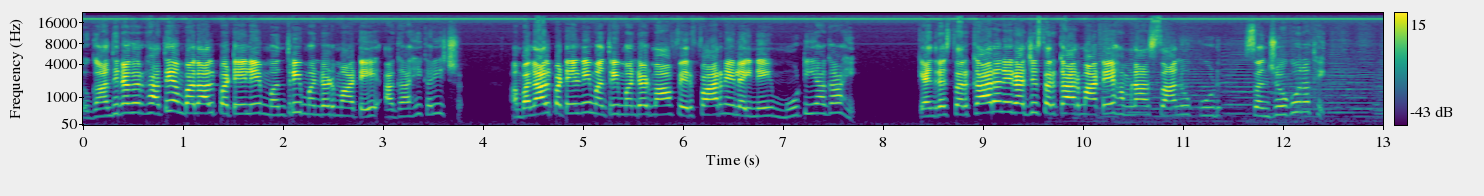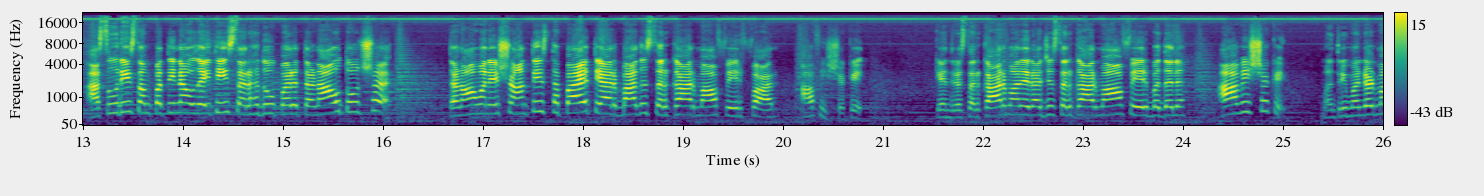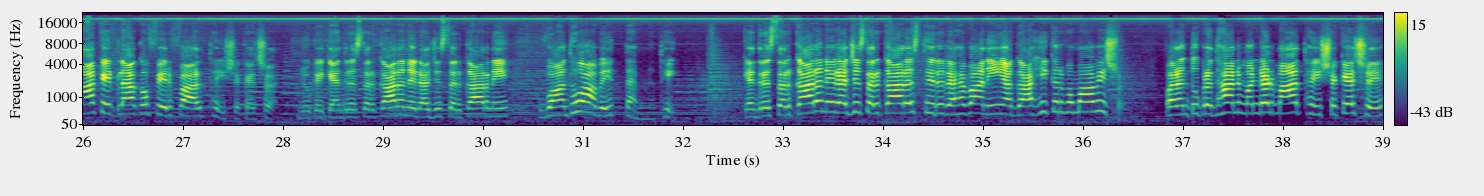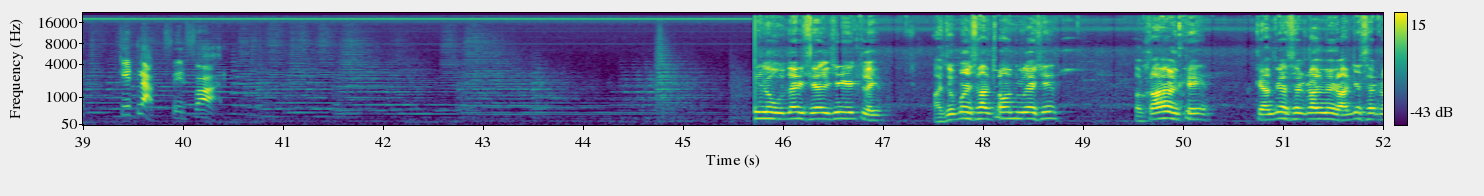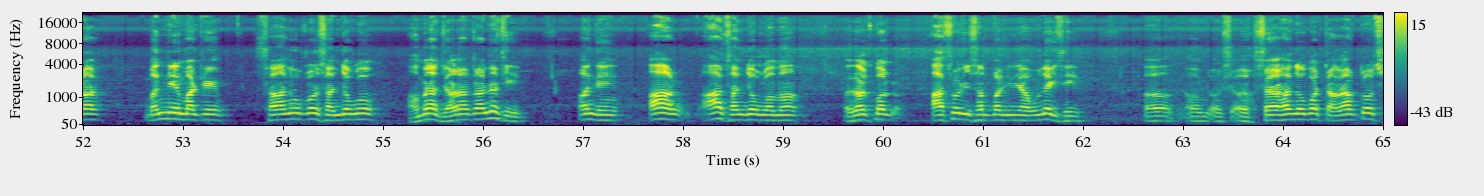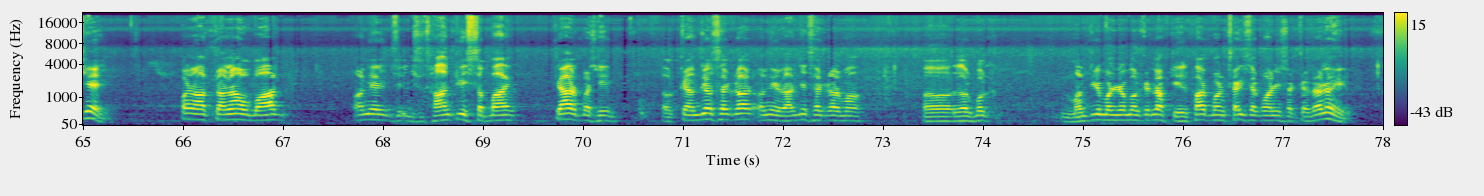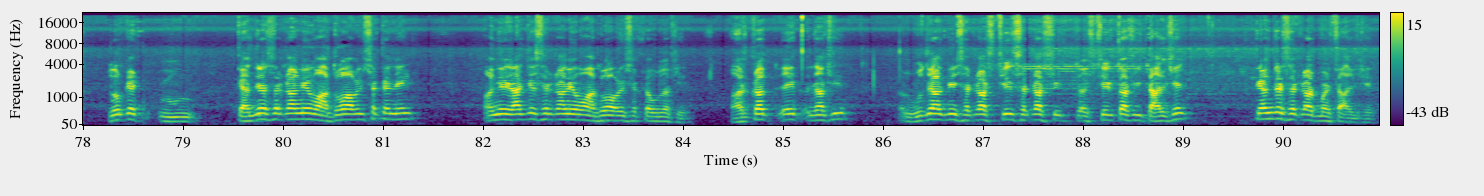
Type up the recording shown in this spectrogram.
તો ગાંધીનગર ખાતે અંબાલાલ પટેલે મંત્રીમંડળ માટે આગાહી કરી છે. અંબાલાલ પટેલની મંત્રીમંડળમાં ફેરફારને લઈને મોટી આગાહી. કેન્દ્ર સરકાર અને રાજ્ય સરકાર માટે હમણાં સાનુકૂળ સંજોગો નથી. આસુરી સંપત્તિના ઉદયથી સરહદો પર તણાવ તો છે. તણાવ અને શાંતિ સ્થપાય ત્યારબાદ સરકારમાં ફેરફાર આવી શકે. કેન્દ્ર સરકારમાં અને રાજ્ય સરકારમાં ફેરબદલ આવી શકે. મંત્રીમંડળમાં કેટલાક ફેરફાર થઈ શકે છે. જોકે કેન્દ્ર સરકાર અને રાજ્ય સરકારને વાંધો આવે તેમ નથી. કેન્દ્ર સરકાર અને રાજ્ય સરકાર સ્થિર રહેવાની આગાહી કરવામાં આવે છે. પરંતુ પ્રધાનમંડળમાં થઈ શકે છે કેટલાક ફેરફાર. ઉદય થયેલ છે એટલે હજુ પણ સાચવવાનું રહેશે. કારણ કે કેન્દ્ર સરકાર અને રાજ્ય સરકાર બંને માટે સાનુકૂળ સંજોગો હમણાં જણાતા નથી. અને આ આ સંજોગોમાં લગભગ આસુરી સંપત્તિના ઉદયથી સરહદો પર તણાવ તો છે જ, પણ આ તણાવ બાદ અને શાંતિ સ્થપાય ત્યાર પછી કેન્દ્ર સરકાર અને રાજ્ય સરકારમાં લગભગ મંત્રીમંડળમાં કેટલા ફેરફાર પણ થઈ શકવાની શક્યતા રહી. જો કે કેન્દ્ર સરકારને વાંધો આવી શકે નહીં અને રાજ્ય સરકારને વાંધો આવી શકે એવું નથી. હરકત એક નથી. ગુજરાતની સરકાર સ્થિર સરકાર સ્થિરતાથી ચાલશે કેન્દ્ર સરકાર પણ ચાલશે.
